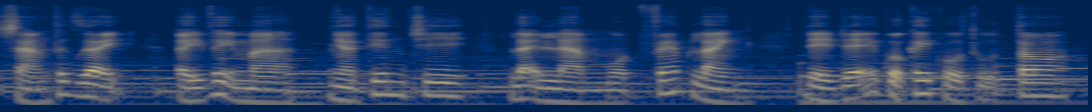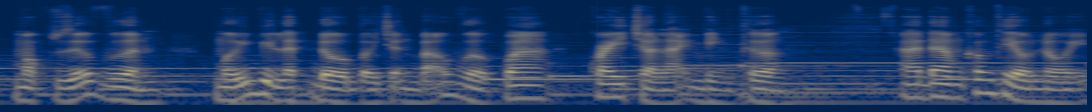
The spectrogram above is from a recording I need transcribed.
Sáng thức dậy, ấy vậy mà nhà tiên tri lại làm một phép lành để rễ của cây cổ thụ to mọc giữa vườn mới bị lật đổ bởi trận bão vừa qua quay trở lại bình thường. Adam không hiểu nổi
